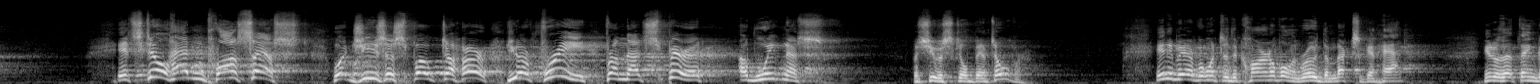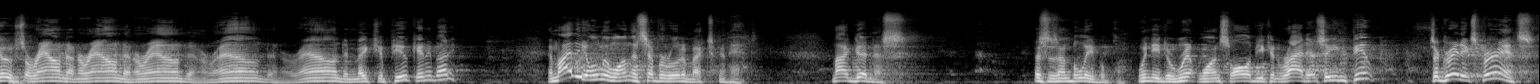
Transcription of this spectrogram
It still hadn't processed what Jesus spoke to her. You're free from that spirit of weakness. But she was still bent over. Anybody ever went to the carnival and rode the Mexican hat? You know that thing goes around and around and around and around and around and makes you puke. Anybody? Am I the only one that's ever rode a Mexican hat? My goodness. This is unbelievable. We need to rent one so all of you can ride it so you can puke. It's a great experience.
